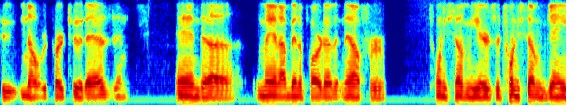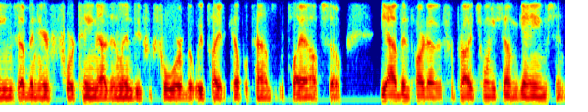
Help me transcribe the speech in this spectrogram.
to, you know, refer to it as, and and uh, man, I've been a part of it now for 20 something years or 20 something games. I've been here for 14. I was in Lindsay for four, but we played a couple times in the playoffs. So, yeah, I've been part of it for probably 20 something games. And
